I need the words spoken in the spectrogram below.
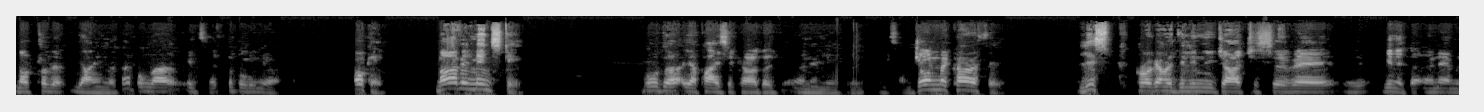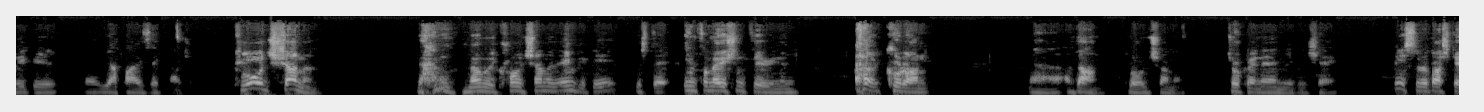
notları yayınladı. Bunlar internette bulunuyor. Okey. Marvin Minsky. Bu da yapay zekada önemli bir insan. John McCarthy. Lisp programı dilinin icatçısı ve e, yine de önemli bir e, yapay zekacı. Claude Shannon. Yani Claude Shannon'ın en büyük işte information theory'nin kuran e, adam Claude Shannon. Çok önemli bir şey bir sürü başka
